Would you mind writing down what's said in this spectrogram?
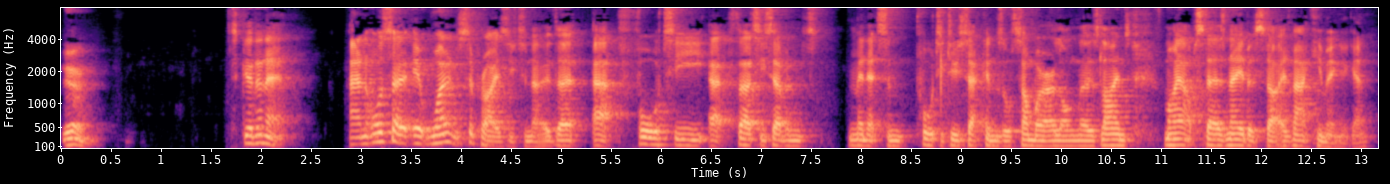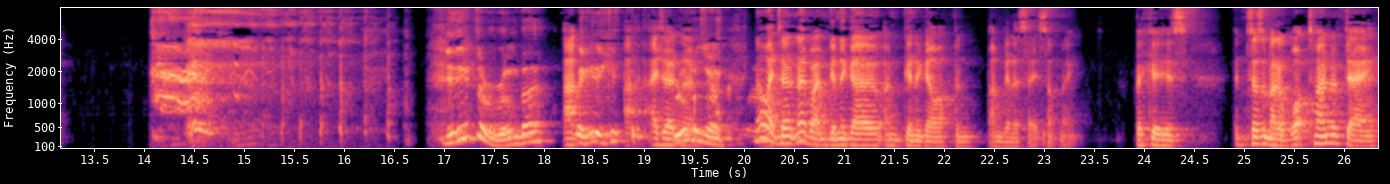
Yeah. It's good, isn't it? And also, it won't surprise you to know that at 40, at 37 minutes and 42 seconds or somewhere along those lines, my upstairs neighbour started vacuuming again. Do you think it's a Roomba? I- Like, I, I don't know. Roombas are- No, I don't know, but I'm gonna go. I'm gonna go up and I'm gonna say something because it doesn't matter what time of day,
